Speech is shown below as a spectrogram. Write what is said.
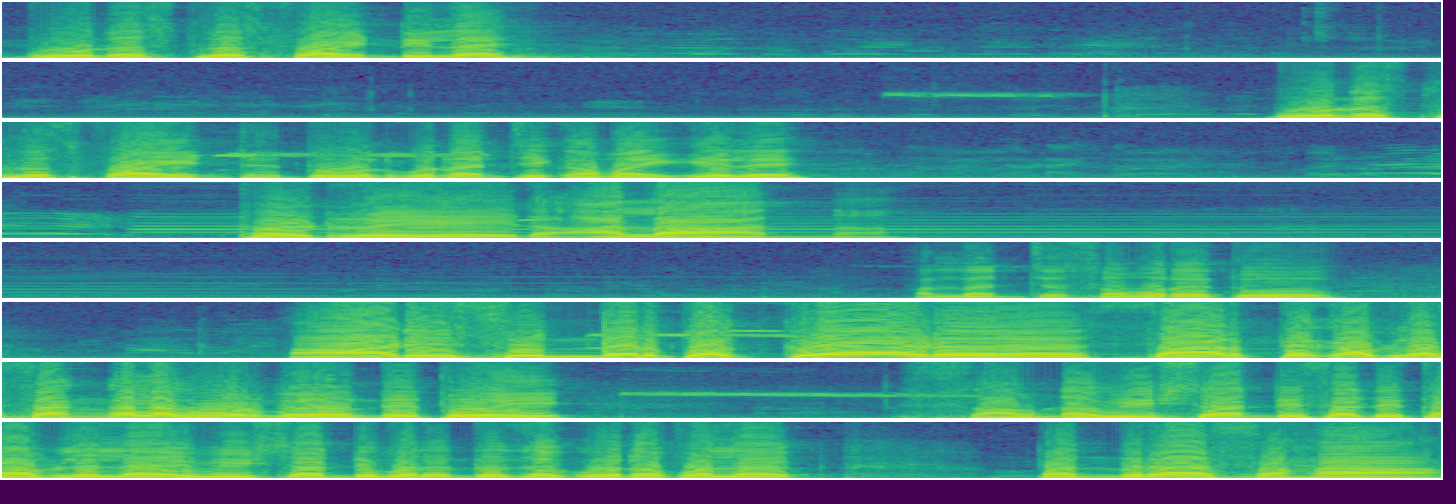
बोनस प्लस पॉइंट दिलाय. बोनस प्लस पॉइंट दोन गुणांची कमाई केले. थर्ड रेड आलान आलानच्या समोर आहे तो. आणि सुंदर पक्कड सार्थक आपल्या संघाला गुण मिळवून देतोय. सामना विश्रांतीसाठी थांबलेला आहे. विश्रांतीपर्यंतचा गुणफलक पंधरा सहा.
